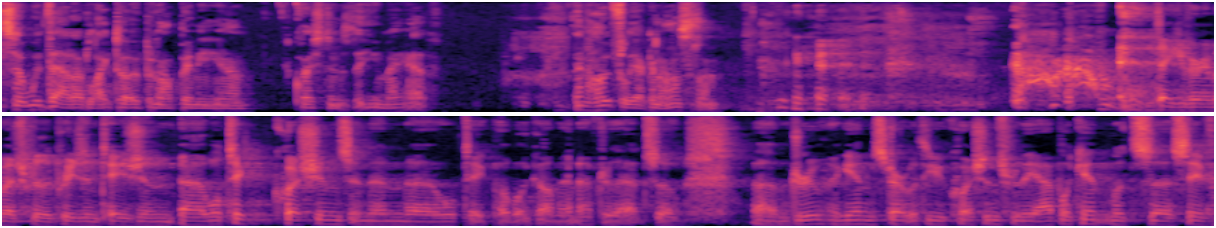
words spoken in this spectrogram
So with that, I'd like to open up any um, questions that you may have. And hopefully I can answer them. Thank you very much for the presentation. Uh, We'll take questions and then uh, we'll take public comment after that. So um, Drew, again, start with you, questions for the applicant. Let's uh, save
